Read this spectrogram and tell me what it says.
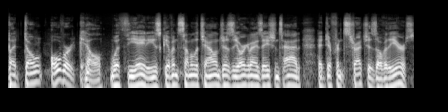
but don't overkill with the 80s, given some of the challenges the organization's had at different stretches over the years?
